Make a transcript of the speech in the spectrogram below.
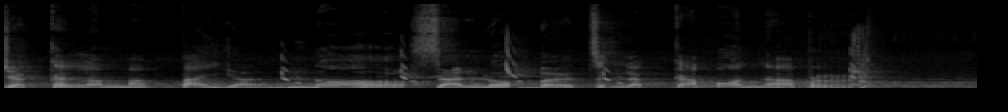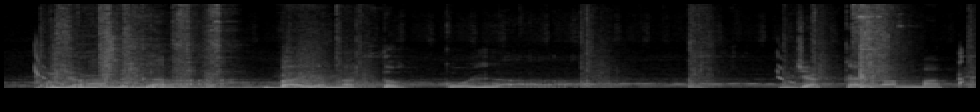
jakalamapayan. No, salobe tila kamonapr. Radka, bayan at tukula. Jakalamapayan.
